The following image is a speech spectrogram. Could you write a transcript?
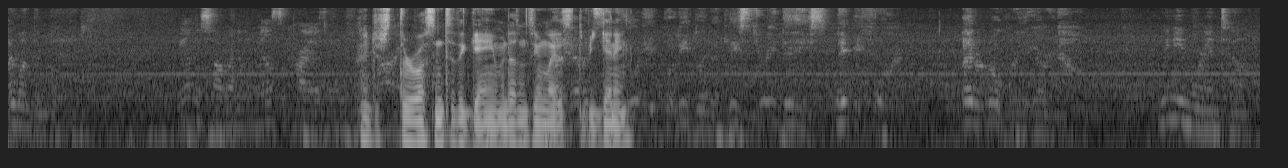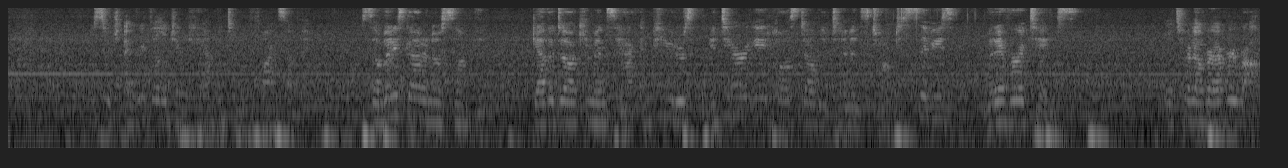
I want them bad. We only saw run-of-the-mill Sicarios when we He just threw us into the game. It doesn't seem like it's the beginning. seen Yuri Polito in at least three days, maybe four. I don't know where they are now. We need more intel. We'll search every village and camp until we find something. Somebody's gotta know something. Gather documents, hack computers, interrogate hostile lieutenants, talk to civvies, whatever it takes. We'll turn over every rock.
